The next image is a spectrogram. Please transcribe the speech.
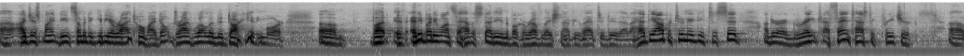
Uh, I just might need somebody to give me a ride home. I don't drive well in the dark anymore. Um, but if anybody wants to have a study in the book of Revelation, I'd be glad to do that. I had the opportunity to sit under a great, a fantastic preacher, uh,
